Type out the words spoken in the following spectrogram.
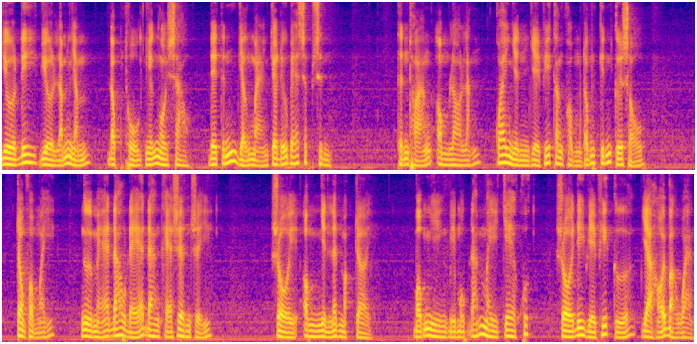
Vừa đi vừa lẩm nhẩm, Đọc thuộc những ngôi sao Để tính vận mạng cho đứa bé sắp sinh. Thỉnh thoảng ông lo lắng, Quay nhìn về phía căn phòng đóng kín cửa sổ. Trong phòng ấy, Người mẹ đau đẻ đang khẽ rên rỉ. Rồi ông nhìn lên mặt trời, Bỗng nhiên bị một đám mây che khuất, Rồi đi về phía cửa Và hỏi bà Hoàng,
